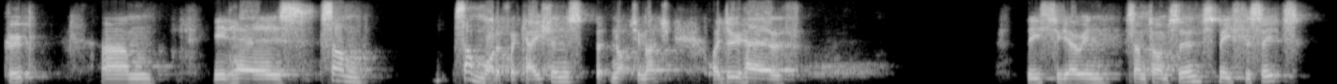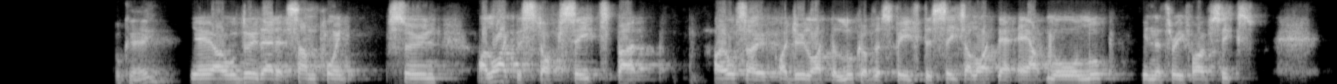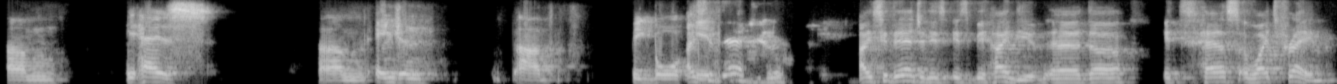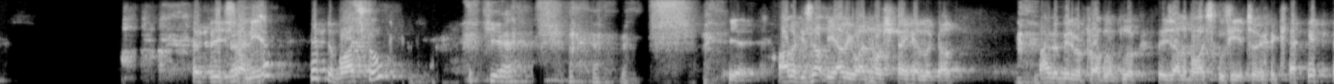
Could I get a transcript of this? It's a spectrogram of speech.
coupe. Um, it has some some modifications, but not too much. I do have these to go in sometime soon. Speedster seats. Okay. Yeah, I will do that at some point soon. I like the stock seats, but I also I do like the look of the speedster seats. I like that outlaw look in the three five six. Um, it has um, engine uh, big bore I see the engine. I see the engine is, is behind you. Uh, the it has a white frame. this one here, the bicycle. Yeah. yeah. Oh look, it's not the only one. I'll show you. A look, I'll, I have a bit of a problem. Look, there's other bicycles here too. Okay.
